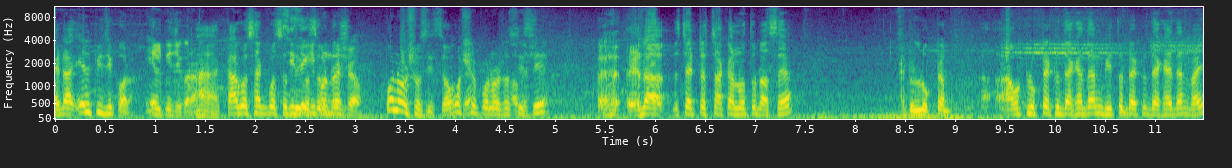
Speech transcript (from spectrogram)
এটা এলপিজি করা। এলপিজি করা হ্যাঁ কাগজ এক বছর দুই বছর 1500? পনেরোশো সিসি অবশ্যই পনেরোশো সিসি। এটা চারটা চাকা নতুন আছে। একটু লুকটা আউটলুকটা একটু দেখা দেন ভিতরটা একটু দেখাই দেন ভাই।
